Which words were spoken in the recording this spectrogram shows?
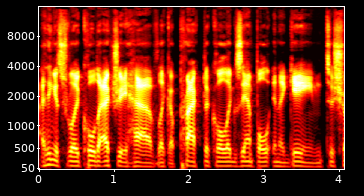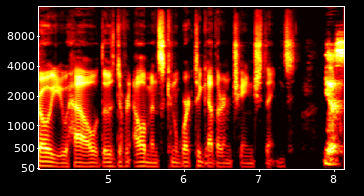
I think it's really cool to actually have like a practical example in a game to show you how those different elements can work together and change things. Yes,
